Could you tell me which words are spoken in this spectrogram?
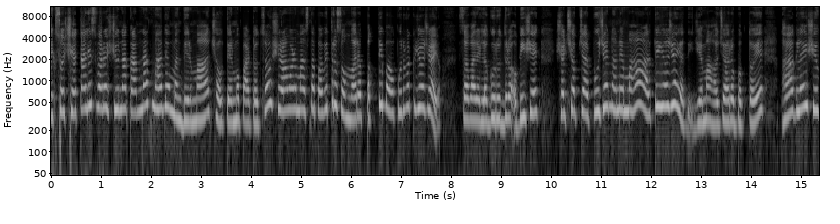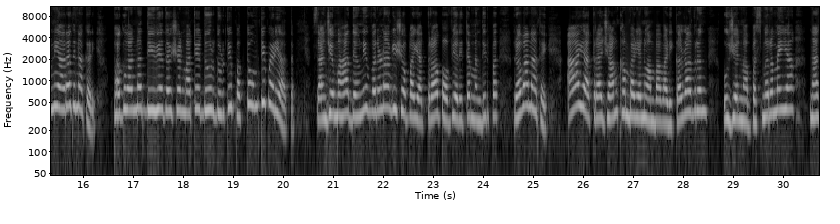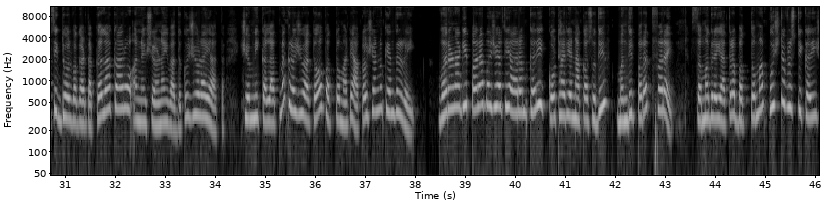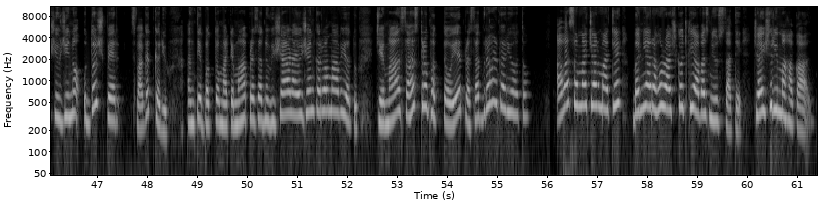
એકસો છેતાલીસ વર્ષ જૂના કામનાથ મહાદેવ મંદિરમાં છોતેરમો પાટોત્સવ શ્રાવણ માસના પવિત્ર સોમવારે ભક્તિભાવપૂર્વક યોજાયો. સવારે લઘુરુદ્ર અભિષેક, ષટસોપચાર પૂજન અને મહાઆરતી યોજાઈ હતી, જેમાં હજારો ભક્તોએ ભાગ લઈ શિવની આરાધના કરી. ભગવાનના દિવ્ય દર્શન માટે દૂર દૂરથી ભક્તો ઉમટી પડ્યા હતા. સાંજે મહાદેવની વર્ણાગી શોભાયાત્રા ભવ્ય રીતે મંદિર પર રવાના થઈ. આ યાત્રા જામખંભાળિયાનું અંબાવાડી કલાવૃંદ, ઉજ્જૈનમાં ભસ્મ રમૈયા, નાસિક ઢોલ વગાડતા કલાકારો અને શરણાઈ વાદકો જોડાયા હતા. જેમની કલાત્મક રજૂઆતો ભક્તો માટે આકર્ષણનું કેન્દ્ર રહી. વરણાગી પરા આરંભ કરી કોઠારિયા નાકા સુધી મંદિર પરત ફરાઈ. સમગ્ર યાત્રા ભક્તોમાં પુષ્ટવૃષ્ટિ કરી શિવજીનો ઉદ્દોષભેર સ્વાગત કર્યું. અંતે ભક્તો માટે મહાપ્રસાદનું વિશાળ આયોજન કરવામાં આવ્યું હતું, જેમાં સહસ્ત્રો ભક્તોએ પ્રસાદ ગ્રહણ કર્યો હતો. આવા સમાચાર માટે બન્યા રહો રાજકોટ કી આવાજ ન્યૂઝ સાથે. જય શ્રી મહાકાલ.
